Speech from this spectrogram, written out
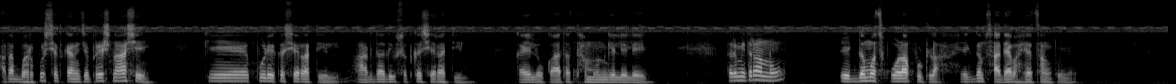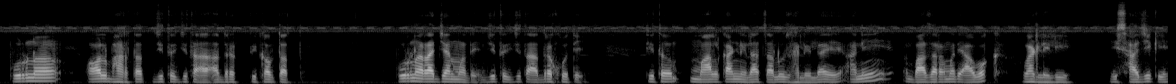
आता भरपूर शेतकऱ्यांचे प्रश्न असे की पुढे कसे राहतील? आठ दहा दिवसात कसे राहतील? काही लोक आता थांबून गेलेले तर मित्रांनो एकदमच पोळा फुटला. एकदम साध्या भाषेत सांगतो मी. पूर्ण ऑल भारतात जिथं जिथं अद्रक पिकवतात पूर्ण राज्यांमध्ये जिथं जिथं अद्रक होते तिथं माल काढणीला चालू झालेलं आहे आणि बाजारामध्ये आवक वाढलेली आहे. ही साहजिक आहे.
